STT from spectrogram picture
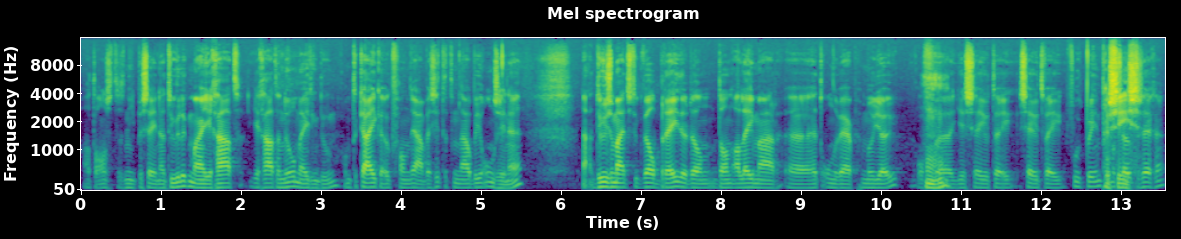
althans, dat is niet per se natuurlijk, maar je gaat, je gaat een nulmeting doen om te kijken ook van, ja, waar zit het nou bij ons in? Hè? Nou, duurzaamheid is natuurlijk wel breder dan, dan alleen maar uh, het onderwerp milieu of mm -hmm. uh, je CO2, CO2 footprint, Precies. om het zo te zeggen.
